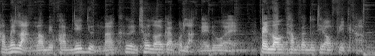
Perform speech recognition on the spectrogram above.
ทำให้หลังเรามีความยืดหยุ่นมากขึ้น ช่วยลดอาการปวดหลังได้ด้วย ไปลองทำกันดูที่ออฟฟิศครับ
